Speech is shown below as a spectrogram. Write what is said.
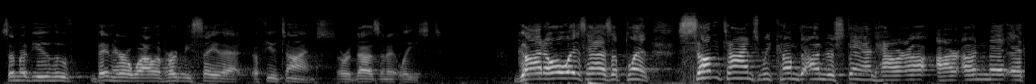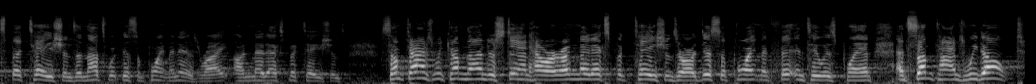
Some of you who've been here a while have heard me say that a few times, or a dozen at least. God always has a plan. Sometimes we come to understand how our, our, unmet expectations, and that's what disappointment is, right? Unmet expectations. Sometimes we come to understand how our unmet expectations or our disappointment fit into His plan, and sometimes we don't.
